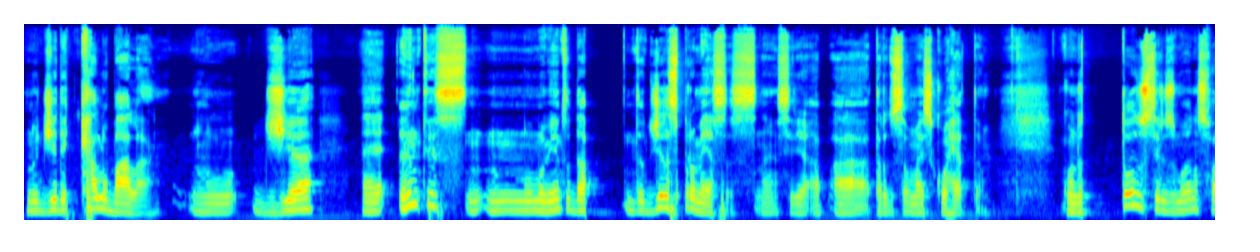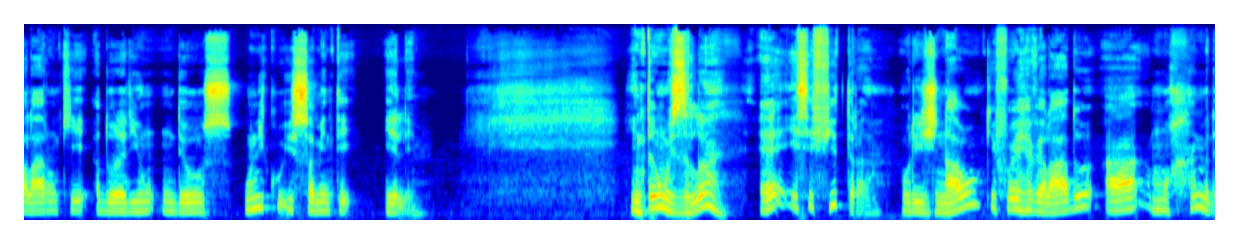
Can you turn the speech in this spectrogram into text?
no dia de Kalubala, no dia é, antes, no momento da, do dia das promessas, né, seria a, a tradução mais correta, quando todos os seres humanos falaram que adorariam um Deus único e somente Ele. Então o Islã é esse fitra original que foi revelado a Muhammad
